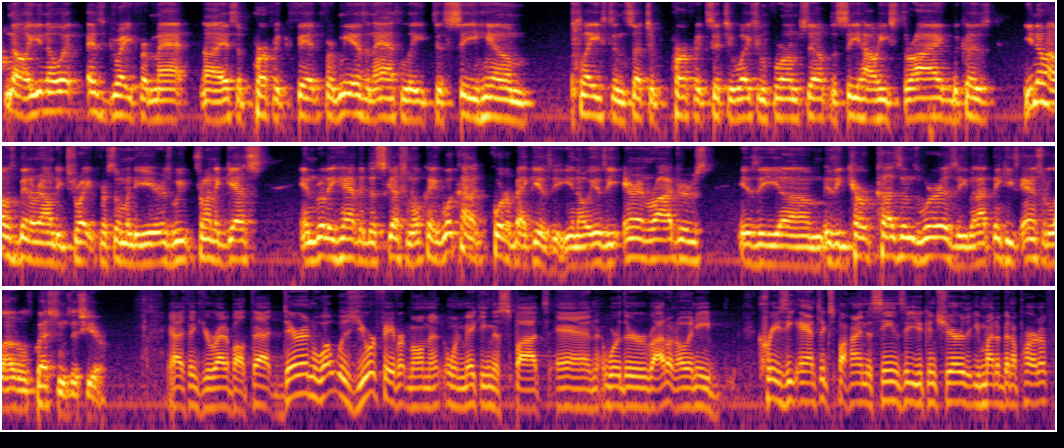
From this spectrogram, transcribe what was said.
No, you know what? It's great for Matt. Uh, it's a perfect fit for me as an athlete to see him placed in such a perfect situation for himself to see how he's thrived because you know how it's been around Detroit for so many years. We're trying to guess and really have the discussion. Okay, what kind of quarterback is he? You know, is he Aaron Rodgers? Is he um, is he Kirk Cousins? Where is he? But I think he's answered a lot of those questions this year. Yeah, I think you're right about that. Darren, what was your favorite moment when making this spot? And were there, I don't know, any crazy antics behind the scenes that you can share that you might have been a part of?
